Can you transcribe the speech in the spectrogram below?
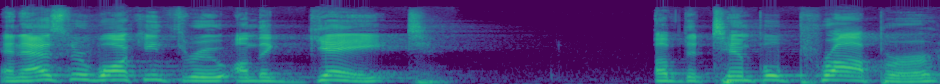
And as they're walking through, on the gate of the temple proper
